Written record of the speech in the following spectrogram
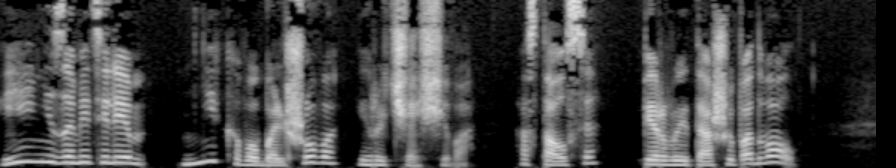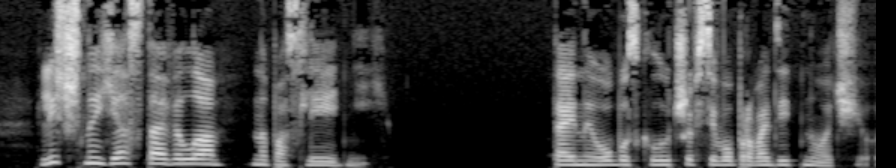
и не заметили никого большого и рычащего. Остался первый этаж и подвал. Лично я ставила на последний. Тайный обыск лучше всего проводить ночью.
